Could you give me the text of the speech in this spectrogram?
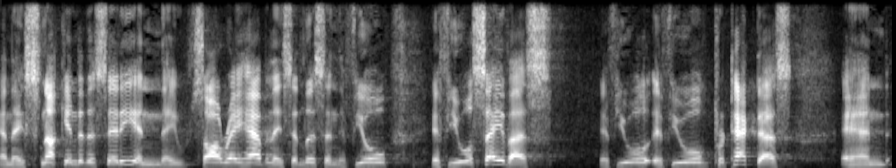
and they snuck into the city and they saw Rahab and they said, Listen, if you'll, if you will save us, if you will, if you will protect us, and,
